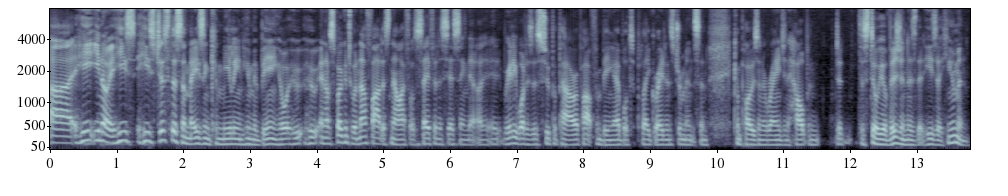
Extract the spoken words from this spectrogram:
Uh, he, you know, he's he's just this amazing chameleon human being who, who, who, and I've spoken to enough artists now. I feel safe in assessing that. uh, It, really, what is his superpower apart from being able to play great instruments and compose and arrange and help and d- distill your vision is that he's a human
